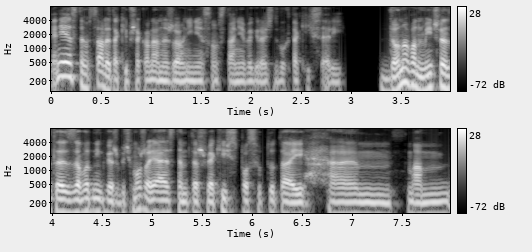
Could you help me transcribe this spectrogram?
Ja nie jestem wcale taki przekonany, że oni nie są w stanie wygrać dwóch takich serii. Donovan Mitchell to jest zawodnik, wiesz, być może ja jestem też w jakiś sposób tutaj, um, mam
